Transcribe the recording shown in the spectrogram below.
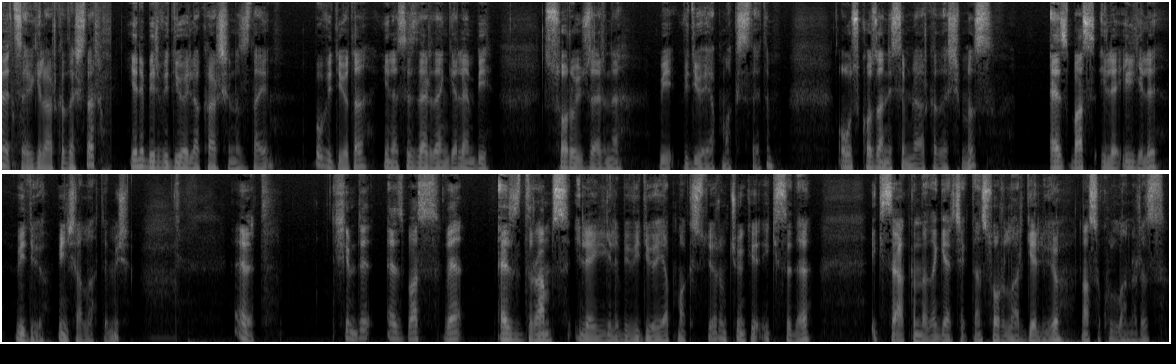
Evet sevgili arkadaşlar, yeni bir video ile karşınızdayım. Bu videoda yine sizlerden gelen bir soru üzerine bir video yapmak istedim. Oğuz Kozan isimli arkadaşımız Ezbas ile ilgili video inşallah demiş. Evet. Şimdi Ezbas ve Ezdrams ile ilgili bir video yapmak istiyorum. Çünkü ikisi de ikisi hakkında da gerçekten sorular geliyor. Nasıl kullanırız?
